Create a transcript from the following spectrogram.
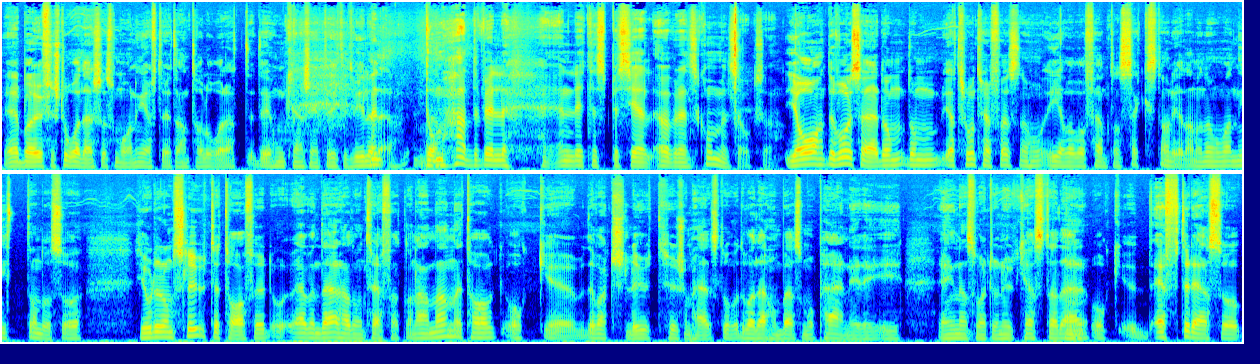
jag började förstå där så småningom efter ett antal år att det, hon kanske inte riktigt ville Men det. De hade väl en liten speciell överenskommelse också? Ja, det var ju så här. De, de, jag tror hon träffades när hon, Eva var 15-16 redan. Och när hon var 19 då så gjorde de slut ett tag. För även där hade hon träffat någon annan ett tag. Och eh, det vart slut hur som helst. Och det var där hon började som au pair nere i England. Så vart hon utkastad där. Mm. Och eh, efter det så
